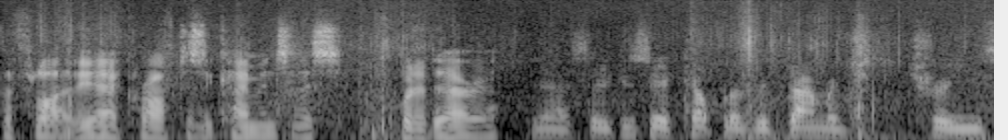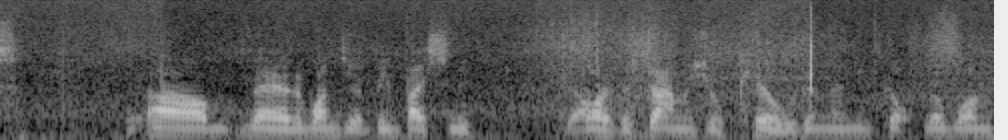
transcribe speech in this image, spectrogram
the flight of the aircraft as it came into this wooded area. Yeah, so you can see a couple of the damaged trees um, there, the ones that have been basically either damaged or killed, and then you've got the one,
